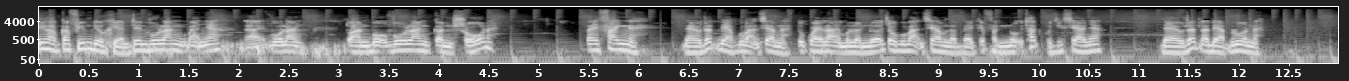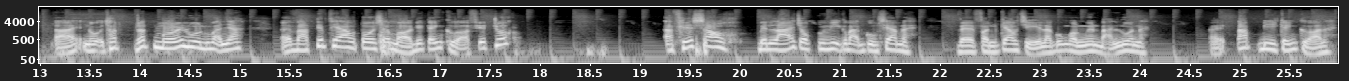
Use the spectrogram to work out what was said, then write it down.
Tích hợp các phím điều khiển trên vô lăng bạn nhé đấy vô lăng. Toàn bộ vô lăng cần số này. Tay phanh này đều rất đẹp các bạn xem này. Tôi quay lại một lần nữa cho các bạn xem là về cái phần nội thất của chiếc xe nhé. Đều rất là đẹp luôn này. Đấy nội thất rất mới luôn các bạn nhé. Đấy, và tiếp theo tôi sẽ mở cái cánh cửa phía trước. À phía sau bên lái cho quý vị các bạn cùng xem này. Về phần keo chỉ là cũng còn nguyên bản luôn này. Đấy, tắp bi cánh cửa này.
